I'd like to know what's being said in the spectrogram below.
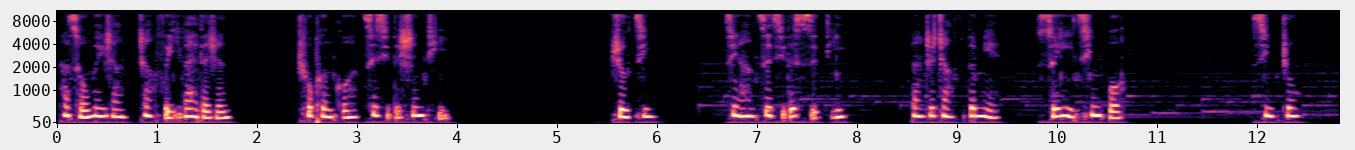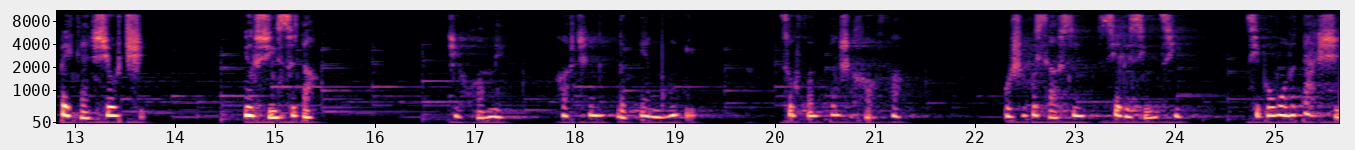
她从未让丈夫以外的人触碰过自己的身体，如今竟让自己的死敌当着丈夫的面随意轻薄，心中倍感羞耻，又寻思道：“这皇妹号称冷艳魔女，作风倒是豪放。”我若不小心泄了行迹，岂不误了大事？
